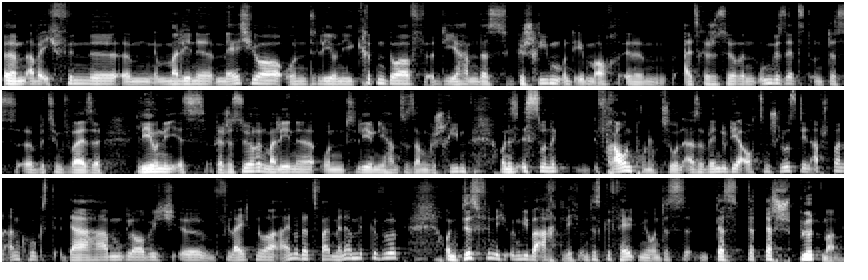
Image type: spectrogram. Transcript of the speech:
Ähm, aber ich finde, ähm, Marlene Melchior und Leonie Krippendorf, die haben das geschrieben und eben auch ähm, als Regisseurin umgesetzt. Und das, äh, beziehungsweise Leonie ist Regisseurin, Marlene und Leonie haben zusammen geschrieben. Und es ist so eine Frauenproduktion. Also wenn du dir auch zum Schluss den Abspann anguckst, da haben, glaube ich, äh, vielleicht nur ein oder zwei Männer mitgewirkt. Und das finde ich irgendwie beachtlich und das gefällt mir und das, das, das, das spürt man.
